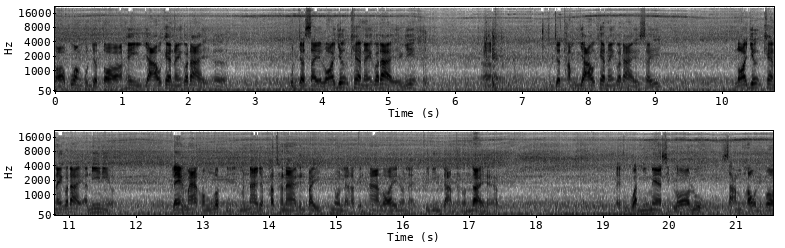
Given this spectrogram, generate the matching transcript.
ต่อพ่วงคุณจะต่อให้ยาวแค่ไหนก็ได้ เออ คุณจะใส่ล้อเยอะแค่ไหนก็ได้ อย่างนี้คุณจะทำยาวแค่ไหนก็ได้ ใส่ล้อเยอะแค่ไหนก็ได้ อันนี้เนี่ยแรงม้าของรถเนี่ยมันน่าจะพัฒนาขึ้นไปนู่นแหละครับเป็น 500นู่นแหละที่วิ่งตามถนนได้นะครับ แต่ทุกวันนี้แม่สิบล้อลูกสามเผาเนี่ยก็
